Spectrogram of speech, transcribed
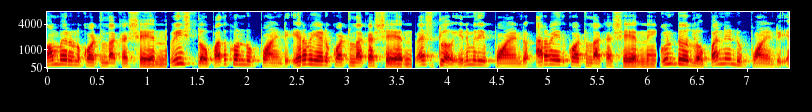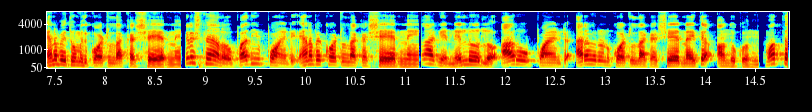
తొంభై రెండు కోట్ల దాకా షేర్ని ఈస్ట్లో పదకొండు పాయింట్ ఇరవై ఏడు కోట్ల దాకా షేర్ని వెస్ట్లో ఎనిమిది పాయింట్ అరవై ఐదు కోట్ల దాకా షేర్ని గుంటూరులో పన్నెండు పాయింట్ ఎనభై తొమ్మిది కోట్ల దాకా షేర్ని కృష్ణాలో పది పాయింట్ ఎనభై కోట్ల దాకా షేర్ని అలాగే నెల్లూరులో ఆరు పాయింట్ అరవై రెండు కోట్ల దాకా షేర్ని అయితే అందుకుంది. మొత్తం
